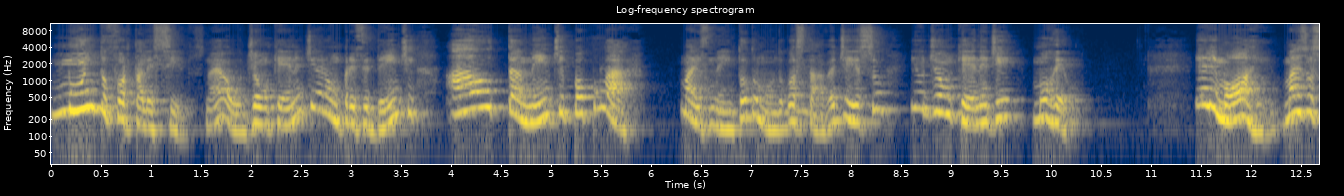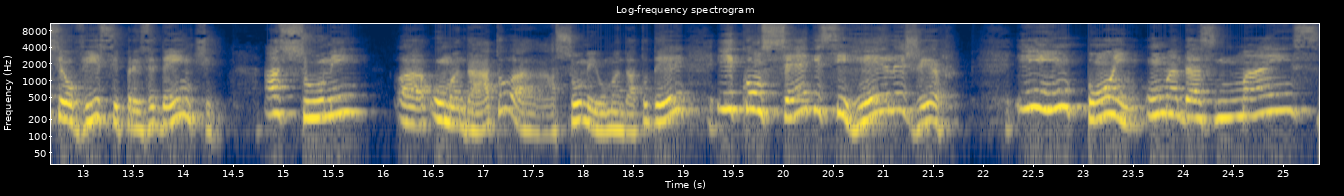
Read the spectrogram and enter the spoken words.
muito fortalecidos. Né? O John Kennedy era um presidente altamente popular, mas nem todo mundo gostava disso e o John Kennedy morreu. Ele morre, mas o seu vice-presidente assume uh, o mandato, uh, assume o mandato dele e consegue se reeleger e impõe uma das mais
